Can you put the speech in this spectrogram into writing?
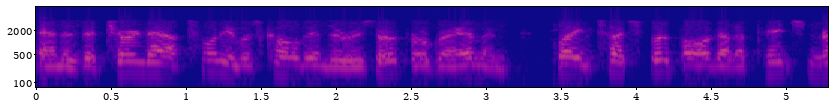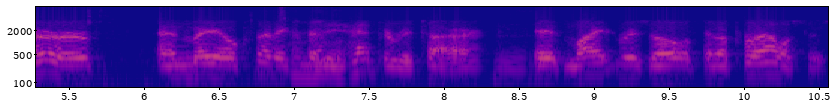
And as it turned out, Tony was called into the reserve program and playing touch football got a pinched nerve, and Mayo Clinic said he had to retire. Mm. It might result in a paralysis.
